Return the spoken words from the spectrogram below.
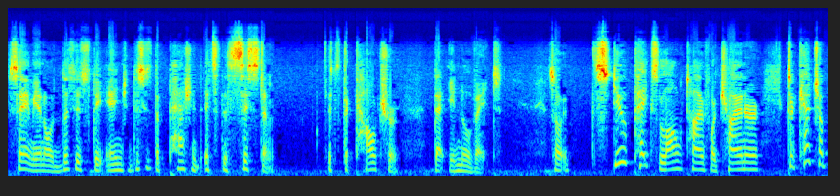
same, you know, this is the engine, this is the passion, it's the system, it's the culture that innovate. So it still takes long time for China to catch up.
